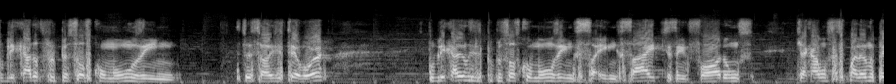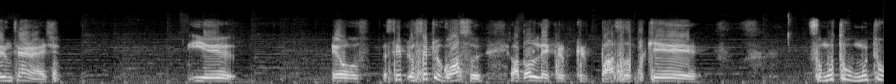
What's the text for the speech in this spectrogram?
publicadas por pessoas comuns em histórias de terror, publicadas por pessoas comuns em, em sites, em fóruns, que acabam se espalhando pela internet. E eu, eu, sempre, eu sempre gosto, eu adoro ler cre- creepypastas porque são muito, muito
